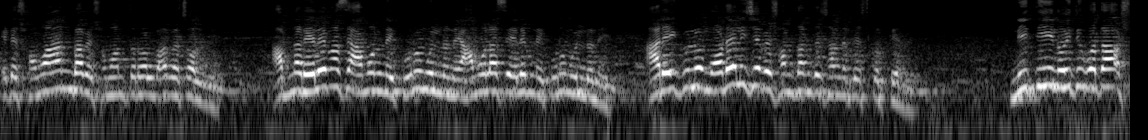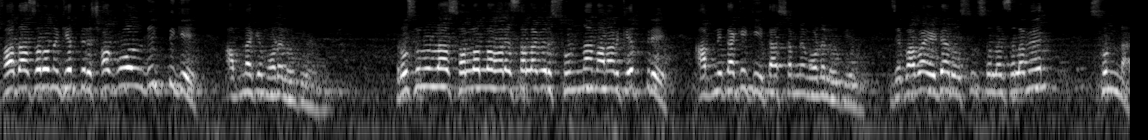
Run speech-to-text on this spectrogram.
এটা সমানভাবে, সমান্তরালভাবে চলবে। আপনার এলেম আছে, আমল নেই, কোনো মূল্য নেই। আমল আছে, এলেম নেই, কোনো মূল্য নেই। আর এইগুলো মডেল হিসেবে সন্তানদের সামনে পেশ করতে হবে। নীতি, নৈতিকতা সদ আচরণের ক্ষেত্রে সকল দিক থেকে আপনাকে মডেল হতে হবে। রসুল্লাহ সাল্লাহ সাল্লামের সুন্না মানার ক্ষেত্রে আপনি তাকে কি? তার সামনে মডেল হতে হবে। যে বাবা, এটা রসুল সাল্লাহ সাল্লামের সুন্না।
